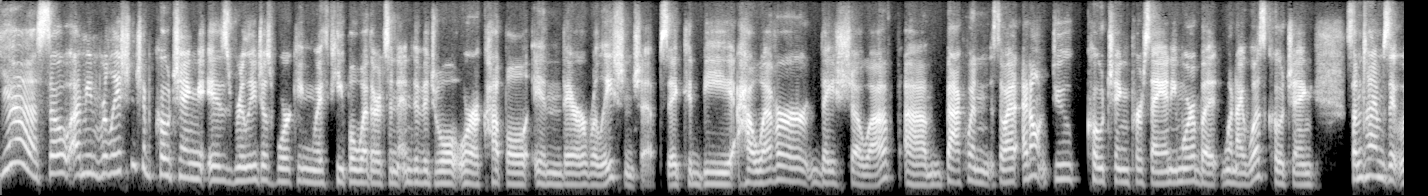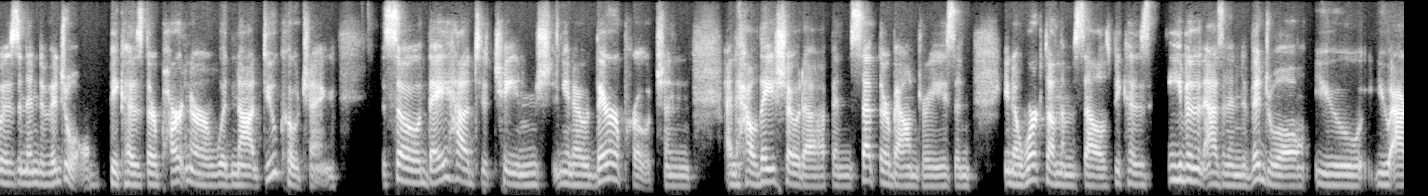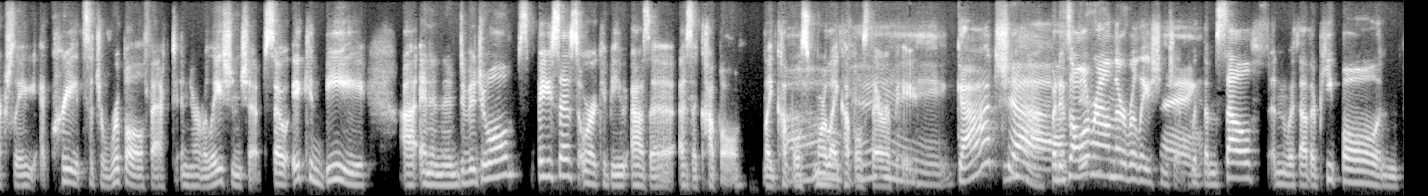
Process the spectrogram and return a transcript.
Yeah. So, I mean, relationship coaching is really just working with people, whether it's an individual or a couple in their relationships. It could be however they show up. Um, back when, so I, I don't do coaching per se anymore, but when I was coaching, sometimes it was an individual because their partner would not do coaching. So they had to change, you know, their approach and and how they showed up and set their boundaries and you know worked on themselves because even as an individual you you actually create such a ripple effect in your relationship. So it could be uh, in an individual basis or it could be as a as a couple like couples more like couples therapy. Gotcha. Yeah, but it's all around their relationship with themselves and with other people and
